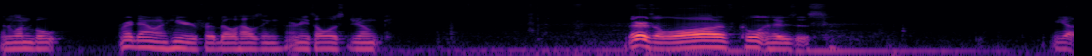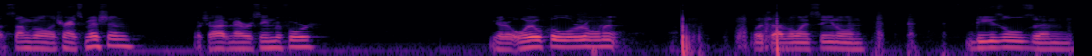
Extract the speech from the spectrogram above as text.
and one bolt right down here for the bell housing underneath all this junk. There's a lot of coolant hoses. You got some going on the transmission, which I have never seen before. You got an oil cooler on it, which I've only seen on diesels and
